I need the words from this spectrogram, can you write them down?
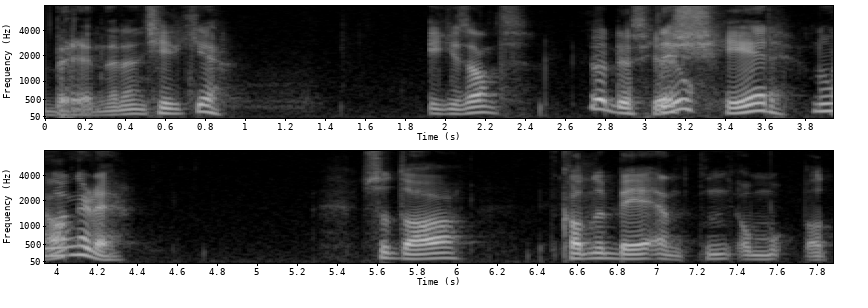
brenner en kirke. Ikke sant? Ja, det skjer Det skjer noen ganger det. Så da kan du be enten om at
